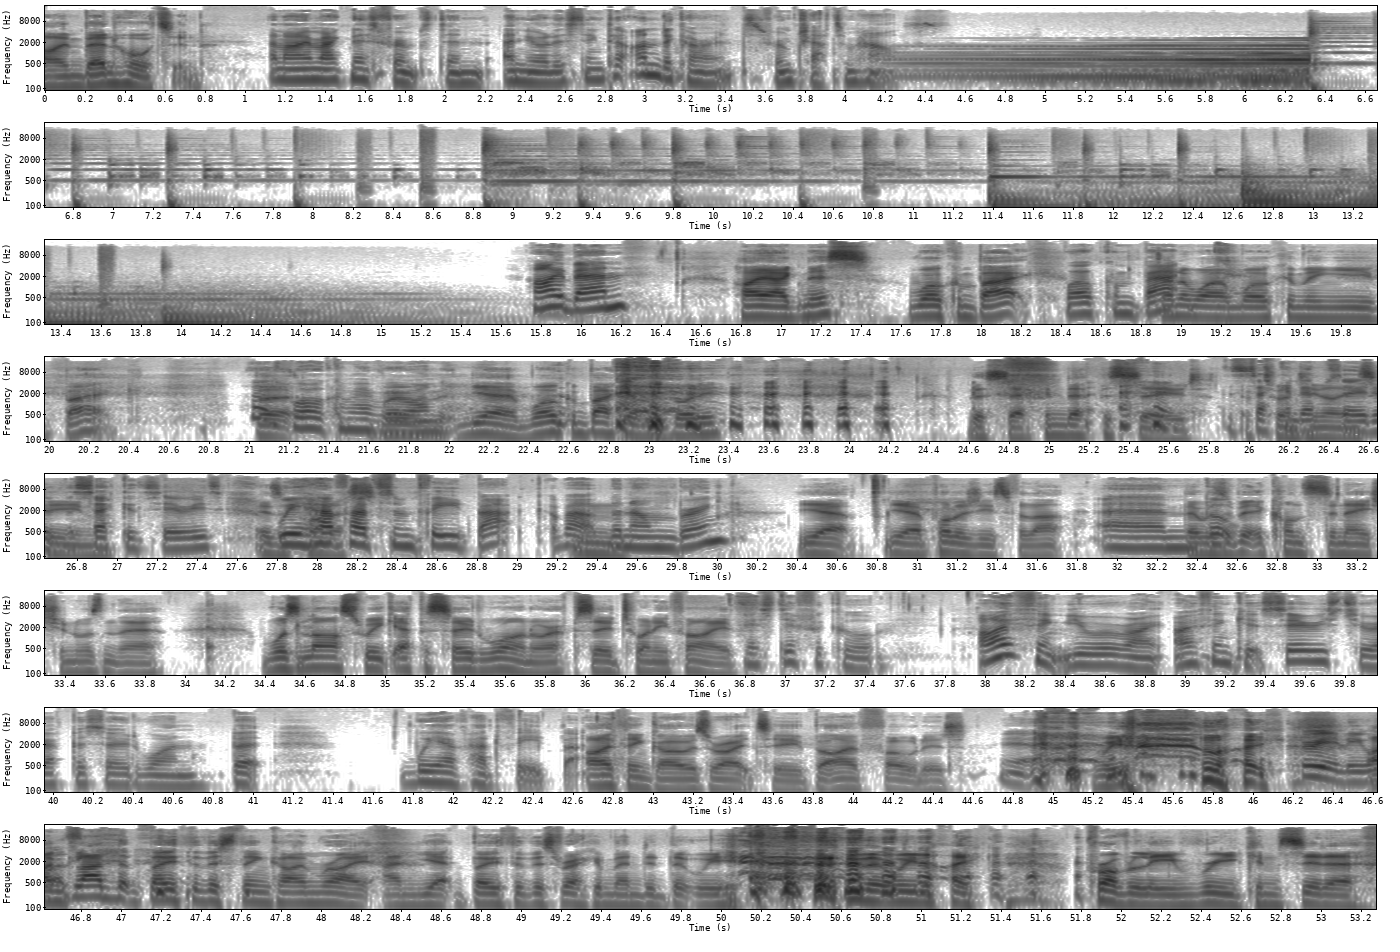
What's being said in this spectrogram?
I'm Ben Horton. And I'm Agnes Frimston, and you're listening to Undercurrents from Chatham House. Hi, Ben. Hi, Agnes. Welcome back. Welcome back. Don't know why I'm welcoming you back. Welcome everyone. Yeah, welcome back, everybody. the second episode the second 2019. episode of the second series. We have us. had some feedback about the Mm. numbering. Yeah, yeah. Apologies for that. Um, There was a bit of consternation, wasn't there? Was last week episode one or episode 25? It's difficult. I think you were right. I think it's series two, episode one, but we have had feedback. I think I was right too, but I've folded. yeah. We like. really I'm glad that both of us think I'm right, and yet both of us recommended that we that we like probably reconsider.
